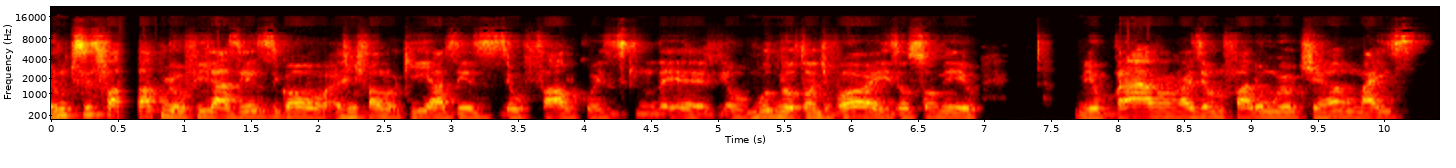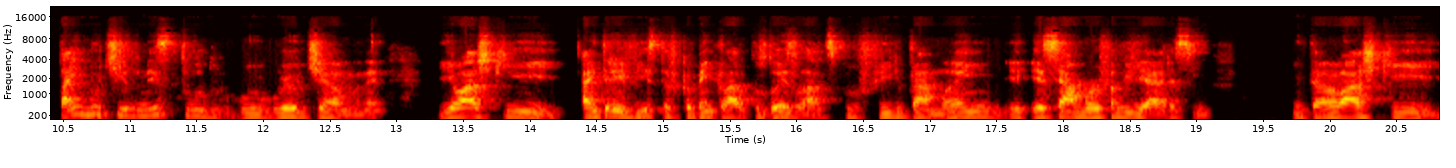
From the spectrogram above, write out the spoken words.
eu não preciso falar pro meu filho, às vezes, igual a gente falou aqui, às vezes eu falo coisas que não deve, eu mudo meu tom de voz, eu sou meio, meio bravo, mas eu não falo um eu te amo, mas tá embutido nisso tudo, o, o eu te amo, né? E eu acho que a entrevista fica bem claro para os dois lados, para o filho, para a mãe, esse amor familiar, assim. Então eu acho que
